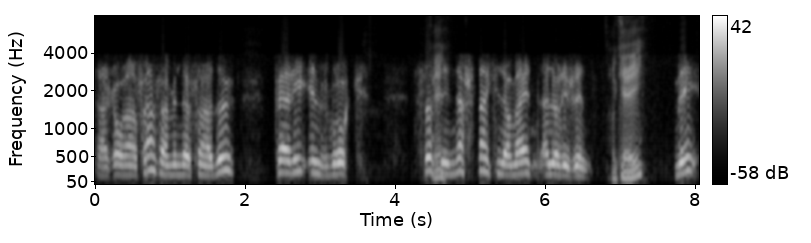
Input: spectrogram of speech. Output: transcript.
c'est encore en France, en 1902, Paris-Innsbruck. Ça, c'est 900 km à l'origine. OK. Mais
